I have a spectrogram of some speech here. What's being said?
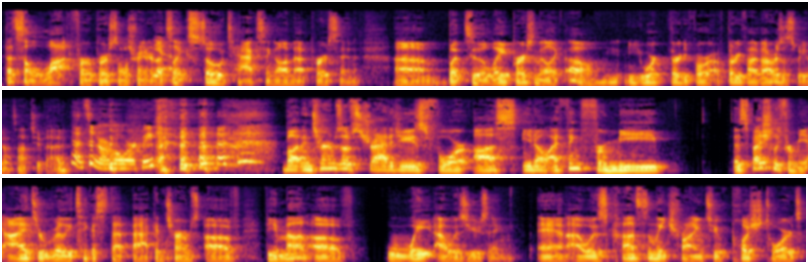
that's a lot for a personal trainer. Yeah. that's like so taxing on that person. Um, but to the lay person they're like oh you, you work 34 35 hours this week. That's not too bad. That's a normal work week. But in terms of strategies for us you know i think for me especially for me i had to really take a step back in terms of the amount of weight i was using. And i was constantly trying to push towards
